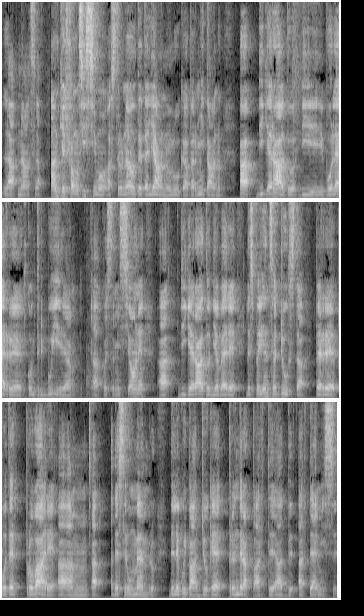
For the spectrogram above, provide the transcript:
la NASA. Anche il famosissimo astronauta italiano Luca Parmitano ha dichiarato di voler contribuire a, questa missione, ha dichiarato di avere l'esperienza giusta per poter provare a, a, ad essere un membro dell'equipaggio che prenderà parte ad Artemis.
